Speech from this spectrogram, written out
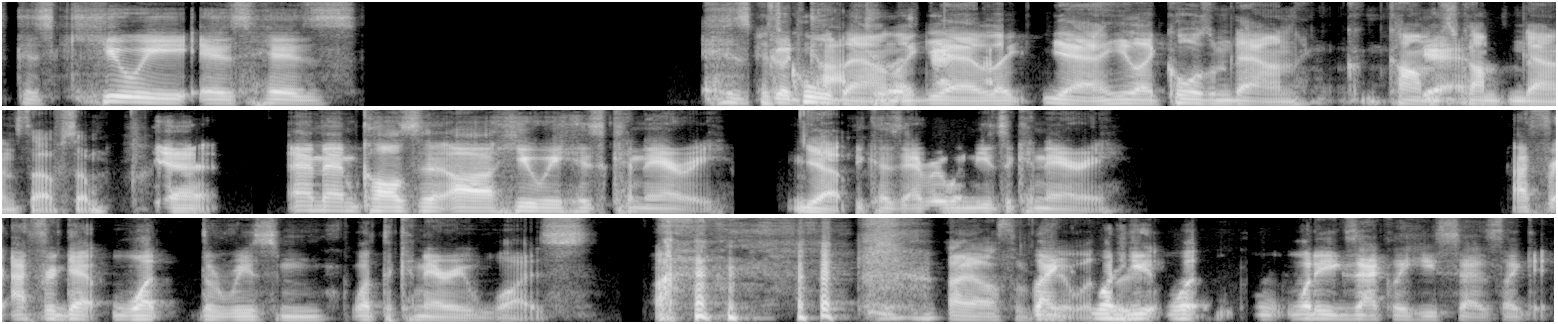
because Hughie is his his, his good cool down his like yeah like yeah he like cools him down calms Yeah. calms him down and stuff so yeah. MM calls uh, Hughie his canary yeah because everyone needs a canary. I, for, I forget what the reason what the canary was. i also like forget what, the- he what what exactly he says like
